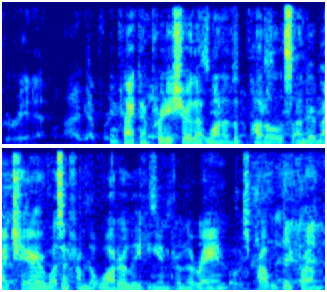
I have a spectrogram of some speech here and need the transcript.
great athletics. In fact, I'm pretty sure that one of the puddles under my chair wasn't from the water leaking in from the rain, but was probably from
